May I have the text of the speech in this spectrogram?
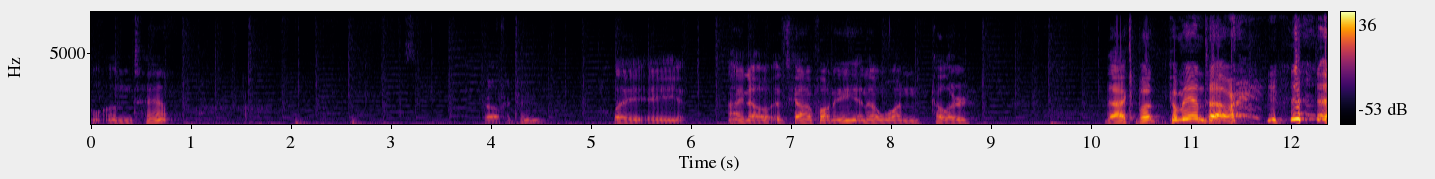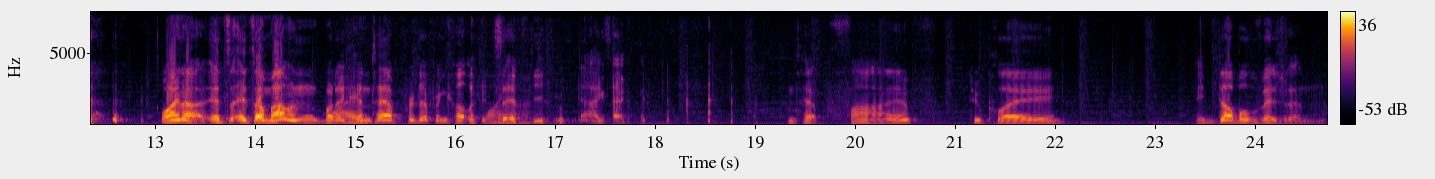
I'll untap. Draw for turn. Play a. I know it's kind of funny in a one color deck, but command tower. Why not? It's it's a mountain, but Why? it can tap for different colors Why if not? you. Yeah, exactly. and tap five to play a double vision.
